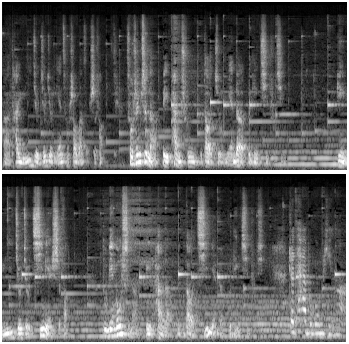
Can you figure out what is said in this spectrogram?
啊，他于一九九九年从少管所释放。凑身志呢，被判处五到九年的不定期徒刑，并于一九九七年释放。渡边公使呢，被判了五到七年的不定期徒刑。这太不公平了。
